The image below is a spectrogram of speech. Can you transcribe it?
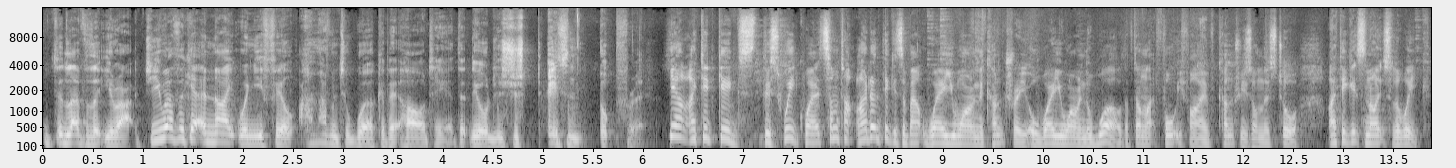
the level that you're at, do you ever get a night when you feel I'm having to work a bit hard here, that the audience just isn't up for it? Yeah, I did gigs this week where sometimes I don't think it's about where you are in the country or where you are in the world. I've done like 45 countries on this tour. I think it's nights of the week.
